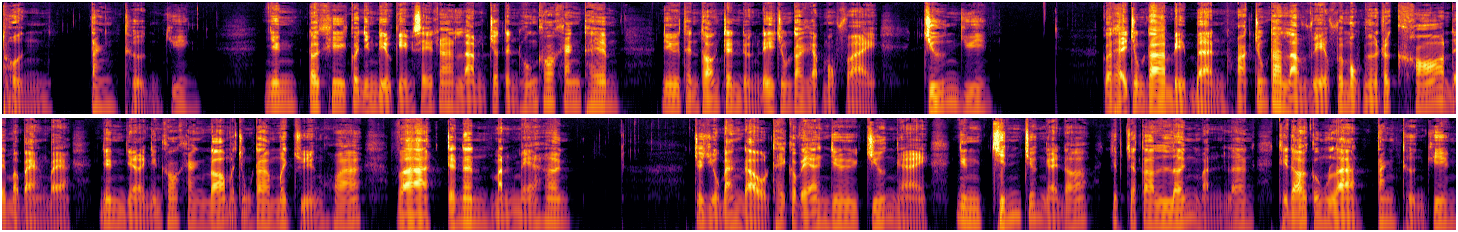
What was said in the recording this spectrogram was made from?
thuận tăng thượng duyên. Nhưng đôi khi có những điều kiện xảy ra làm cho tình huống khó khăn thêm, như thỉnh thoảng trên đường đi chúng ta gặp một vài chướng duyên. Có thể chúng ta bị bệnh hoặc chúng ta làm việc với một người rất khó để mà bàn bạc, nhưng nhờ những khó khăn đó mà chúng ta mới chuyển hóa và trở nên mạnh mẽ hơn. Cho dù ban đầu thấy có vẻ như chướng ngại, nhưng chính chướng ngại đó giúp cho ta lớn mạnh lên, thì đó cũng là tăng thượng duyên,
